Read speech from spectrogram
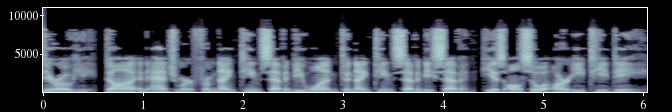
Sirohi, Dawa and Ajmer from 1971 to 1977. He is also a RETD.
